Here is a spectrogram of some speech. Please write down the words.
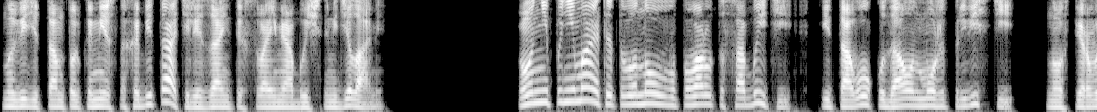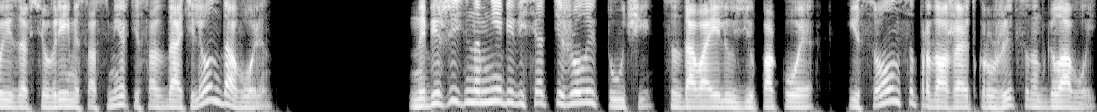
но видит там только местных обитателей, занятых своими обычными делами. Он не понимает этого нового поворота событий и того, куда он может привести, но впервые за все время со смерти Создателя он доволен. На безжизненном небе висят тяжелые тучи, создавая иллюзию покоя, и солнце продолжает кружиться над головой.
